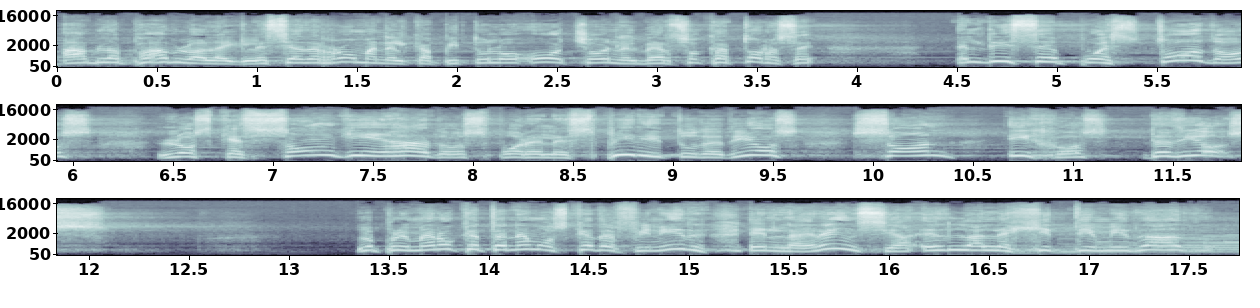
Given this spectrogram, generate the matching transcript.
habla Pablo a la iglesia de Roma en el capítulo 8, en el verso 14, él dice, pues todos los que son guiados por el Espíritu de Dios son hijos de Dios. Lo primero que tenemos que definir en la herencia es la legitimidad.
